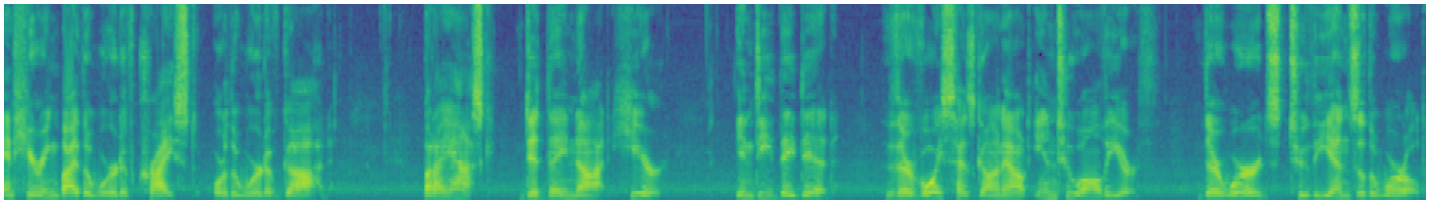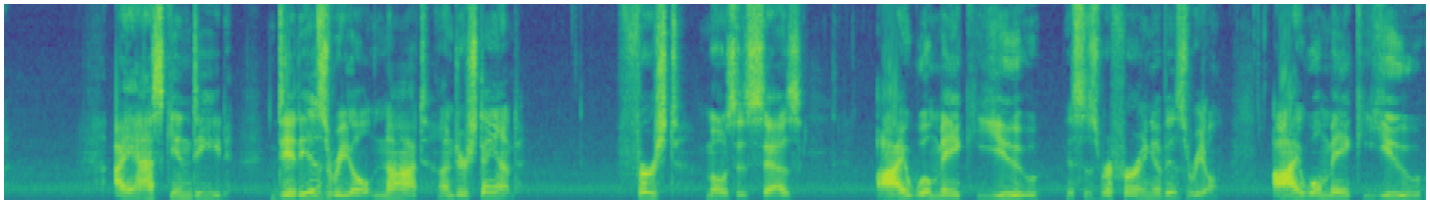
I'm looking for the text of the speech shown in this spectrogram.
and hearing by the word of Christ, or the word of God. But I ask, did they not hear? Indeed they did. Their voice has gone out into all the earth, their words to the ends of the world. I ask indeed, did Israel not understand? First, Moses says, I will make you, this is referring of Israel, I will make you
